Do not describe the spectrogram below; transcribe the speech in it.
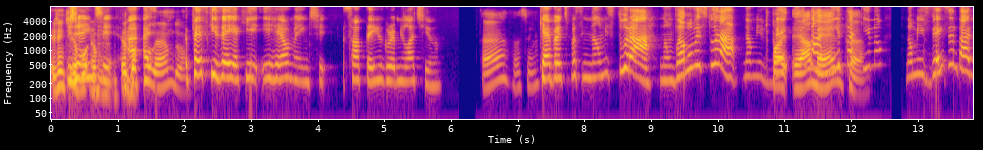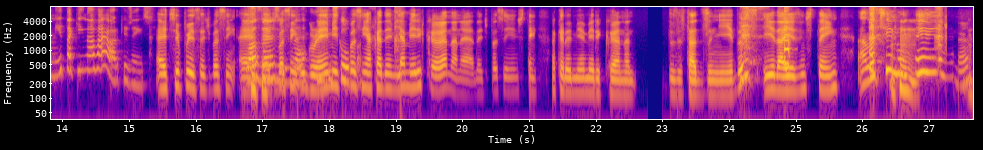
Gente, eu, vou- eu, Gente, eu tô a- a- pulando. pesquisei aqui e realmente só tem o Grammy Latino. É, assim. Que é pra, tipo assim, não misturar. Não vamos misturar. Não me vem Pai, é a América. aqui, não. Não me vem sentar Anitta aqui em Nova York, gente. É tipo isso, é tipo assim, é, Los é tipo Angeles, assim, né? o Grammy, tipo Desculpa. assim, Academia Americana, né? Daí, tipo assim, a gente tem a Academia Americana dos Estados Unidos e daí a gente tem a Latina, é, né?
